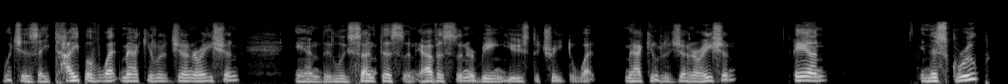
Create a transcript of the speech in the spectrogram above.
which is a type of wet macular degeneration, and the Lucentis and Avastin are being used to treat the wet macular degeneration. And in this group,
